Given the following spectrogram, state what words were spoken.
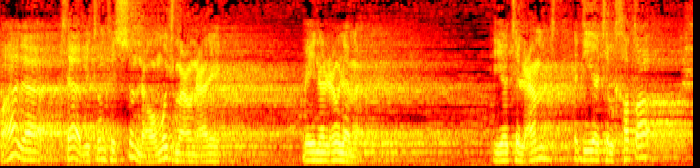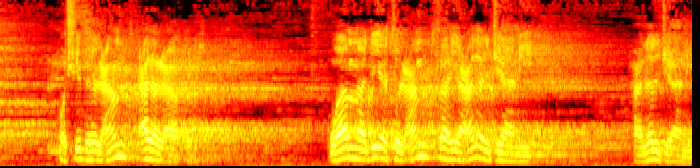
وهذا ثابت في السنة ومجمع عليه بين العلماء. دية العمد دية الخطأ وشبه العمد على العاقل. وأما دية العمد فهي على الجاني على الجاني.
